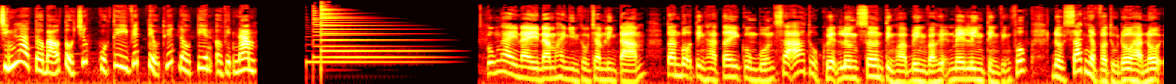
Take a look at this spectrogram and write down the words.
chính là tờ báo tổ chức cuộc thi viết tiểu thuyết đầu tiên ở Việt Nam. Cũng ngày này năm 2008, toàn bộ tỉnh Hà Tây cùng 4 xã thuộc huyện Lương Sơn, tỉnh Hòa Bình và huyện Mê Linh, tỉnh Vĩnh Phúc được sát nhập vào thủ đô Hà Nội.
